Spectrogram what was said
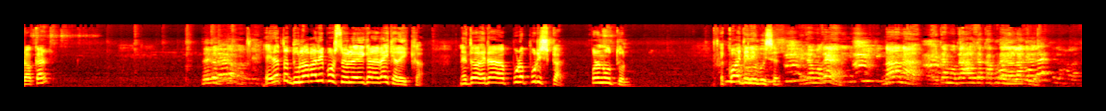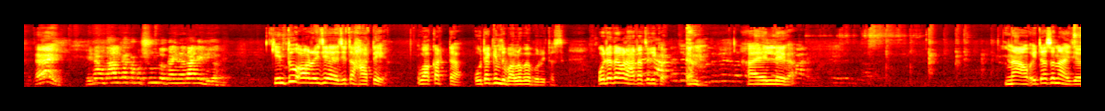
রকার? এটা তো ধুলাবালি পড়ছে হলো এইখানে রাইখা রাইখা। না তো এটা পুরো পরিষ্কার পুরো নতুন। এ কয়দিনই বইছে? এটার মধ্যে? না না এটার মধ্যে আলগা কাপড় এনে লাগাইলে এই এটার মধ্যে আলগা কাপড় সুন্দর গাইনা লাগাইলি হবে। কিন্তু আর ওই যে যেটা হাটে ওয়াকারটা ওটা কিন্তু ভালো ব্যবহৃত আছে। ওটাতে আবার হাঁটাচলি করে হ্যাঁ এর লেগা না এটা আছে না এই যে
